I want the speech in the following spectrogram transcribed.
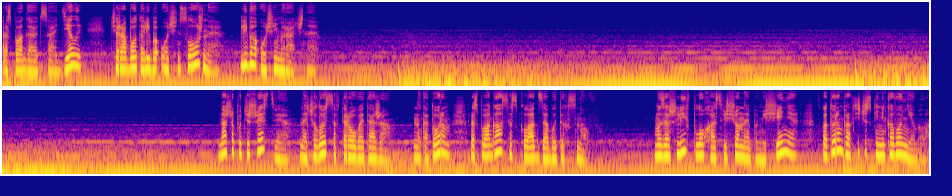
располагаются отделы, чья работа либо очень сложная, либо очень мрачная. Наше путешествие началось со второго этажа, на котором располагался склад забытых снов. Мы зашли в плохо освещенное помещение, в котором практически никого не было.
